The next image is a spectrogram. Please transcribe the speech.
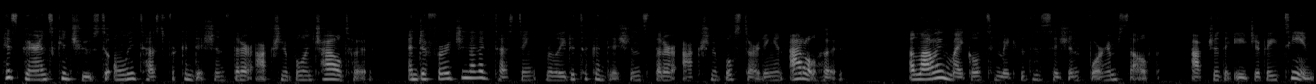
His parents can choose to only test for conditions that are actionable in childhood and defer genetic testing related to conditions that are actionable starting in adulthood, allowing Michael to make the decision for himself after the age of 18.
